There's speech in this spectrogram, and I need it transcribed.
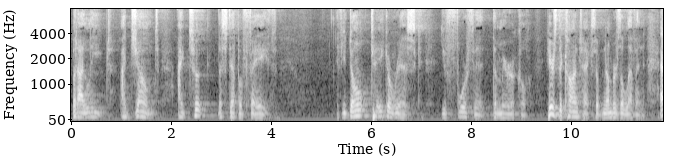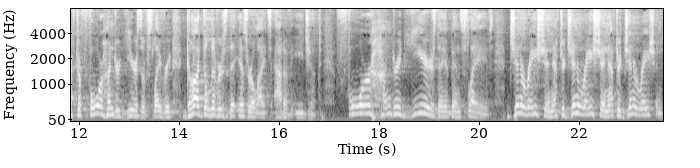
But I leaped, I jumped, I took the step of faith. If you don't take a risk, you forfeit the miracle. Here's the context of Numbers 11. After 400 years of slavery, God delivers the Israelites out of Egypt. 400 years they have been slaves, generation after generation after generation.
